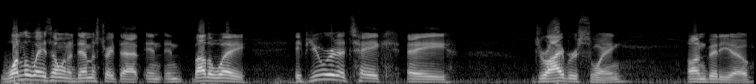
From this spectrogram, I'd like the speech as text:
one of the ways I want to demonstrate that, and, and by the way, if you were to take a driver swing on video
